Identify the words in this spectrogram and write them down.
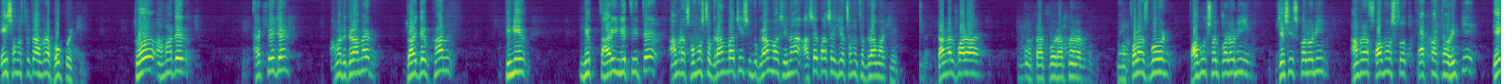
এই সমস্তটা আমরা ভোগ করছি। তো আমাদের অ্যাট প্রেজেন্ট আমাদের গ্রামের জয়দেব খান, তিনি তারই নেতৃত্বে আমরা সমস্ত গ্রামবাসী, শুধু গ্রামবাসী না, আশেপাশে যে সমস্ত গ্রাম আছে, ডাঙ্গালপাড়া তারপর আপনার পলাশবন বাবুসল কলোনি, জেসিস কলোনি, আমরা সমস্ত এক পাত্রা হয়েছি এই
